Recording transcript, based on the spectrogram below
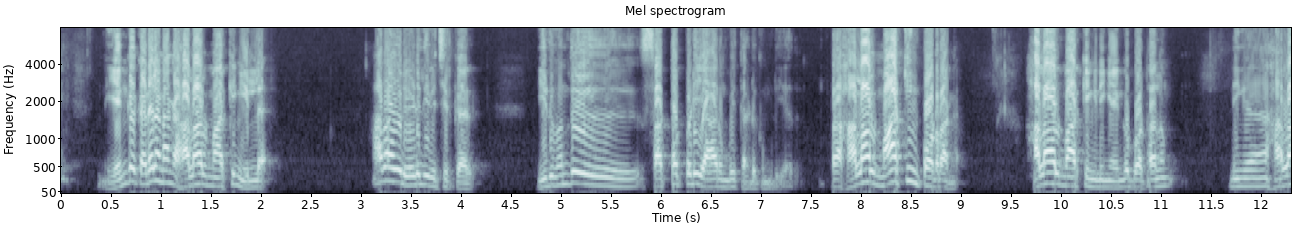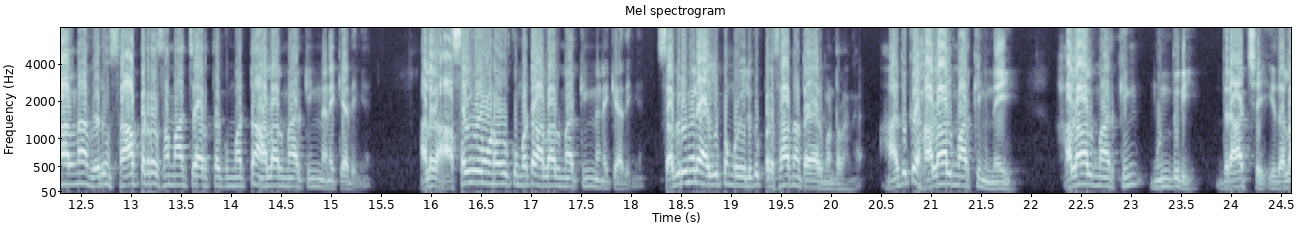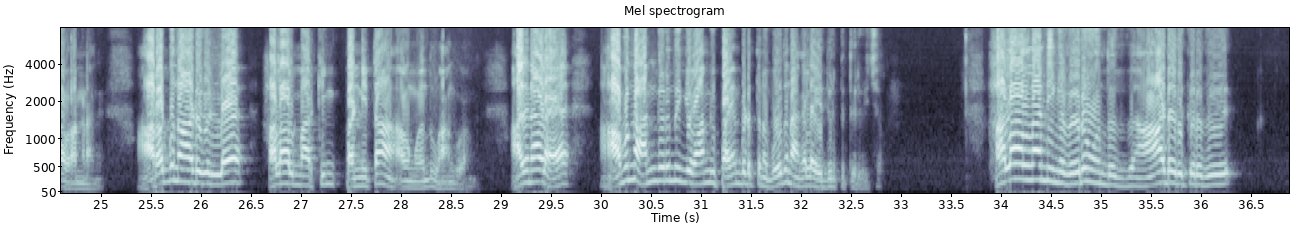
எங்கள் கடையில் நாங்கள் ஹலால் மார்க்கிங் இல்லை. அதை அவர் எழுதி வச்சிருக்காரு. இது வந்து சட்டப்படி யாரும் போய் தடுக்க முடியாது. இப்போ ஹலால் மார்க்கிங் போடுறாங்க. ஹலால் மார்க்கிங் நீங்கள் எங்கே போட்டாலும் நீங்கள் ஹலால்னா வெறும் சாப்பிட்ற சமாச்சாரத்துக்கு மட்டும் ஹலால் மார்க்கிங் நினைக்காதீங்க. அல்லது அசைவ உணவுக்கு மட்டும் ஹலால் மார்க்கிங் நினைக்காதீங்க. சபரிமலை ஐயப்பன் கோயிலுக்கு பிரசாதம் தயார் பண்ணுறாங்க அதுக்கு ஹலால் மார்க்கிங் நெய் ஹலால் மார்க்கிங் முந்திரி திராட்சை இதெல்லாம் வாங்கினாங்க. அரபு நாடுகளில் ஹலால் மார்க்கிங் பண்ணி தான் அவங்க வந்து வாங்குவாங்க. அதனால அவங்க அங்கிருந்து இங்கே வாங்கி பயன்படுத்தின போது நாங்கள்லாம் எதிர்ப்பு தெரிவித்தோம் ஹலால்னா நீங்கள் வெறும் இந்த ஆடு இருக்கிறது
